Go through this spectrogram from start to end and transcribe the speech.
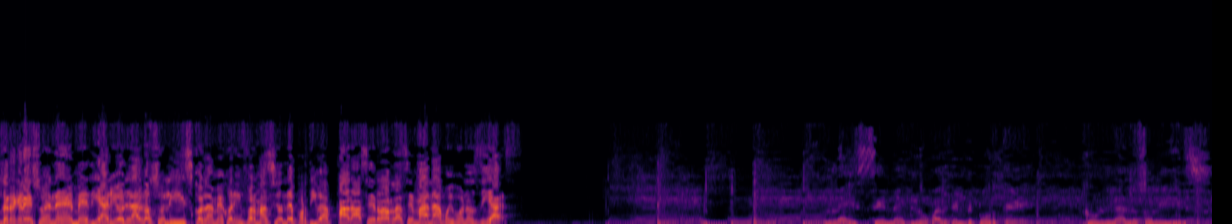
De regreso en AM Diario Lalo Solís con la mejor información deportiva para cerrar la semana. Muy buenos días. La escena global del deporte con Lalo Solís.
